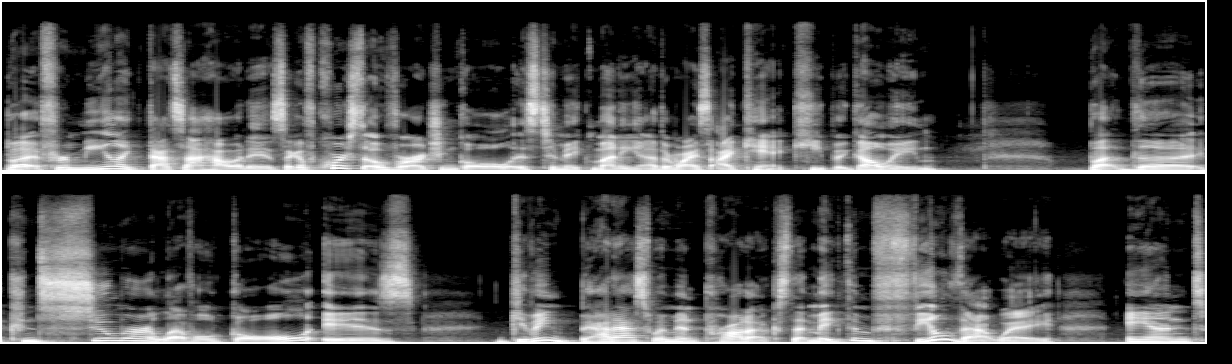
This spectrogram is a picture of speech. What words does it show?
But for me, like, that's not how it is. Like, of course, the overarching goal is to make money. Otherwise, I can't keep it going. But the consumer level goal is giving badass women products that make them feel that way and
